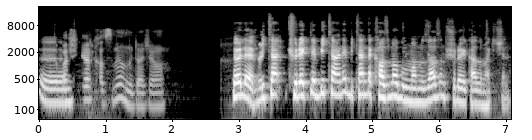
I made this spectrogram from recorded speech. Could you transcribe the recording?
Ee, Başka yer kazınıyor muydu acaba? Şöyle bir tane kürekle bir tane bir tane de kazma bulmamız lazım şurayı kazmak için.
